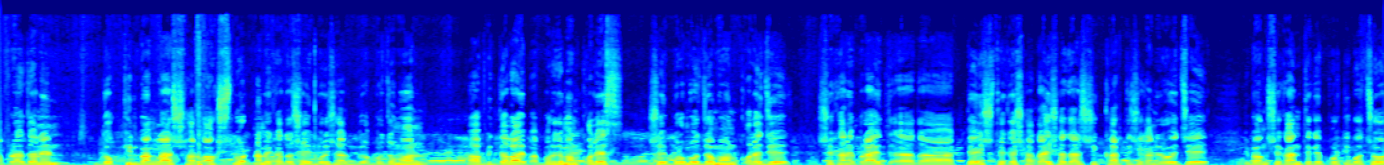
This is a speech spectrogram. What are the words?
আপনারা জানেন, দক্ষিণ বাংলার সর অক্সফোর্ড নামে খ্যাত সেই বরিশাল ব্রজমোহন বিদ্যালয় বা ব্রজমোহন কলেজ সেই ব্রহ্মজমোহন কলেজে সেখানে প্রায় তেইশ থেকে সাতাইশ হাজার শিক্ষার্থী সেখানে রয়েছে এবং সেখান থেকে প্রতি বছর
